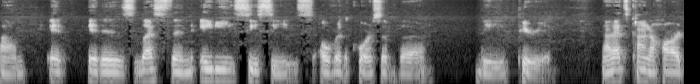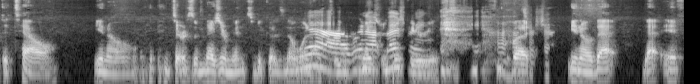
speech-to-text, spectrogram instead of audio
um, it it is less than 80 cc's over the course of the the period. Now that's kind of hard to tell, you know, in terms of measurements because no one yeah we're not measuring. yeah, but sure. you know that that if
